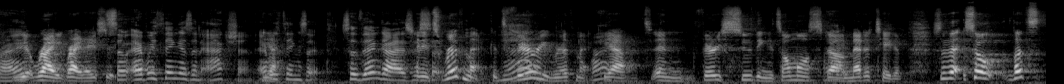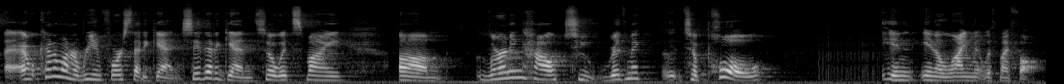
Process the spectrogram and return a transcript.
right. Yeah, right, right. I see. So everything is an action. Everything's a. So then, guys, and it's so- rhythmic. It's Yeah, very rhythmic. right. Yeah, it's, and very soothing. It's almost uh, meditative. So that so let's. I kind of want to reinforce that again. Say that again. So it's my um, learning how to rhythmic uh, to pull in in alignment with my fall.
